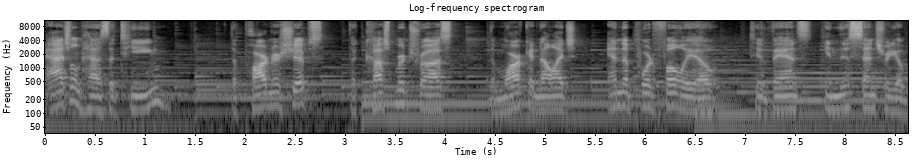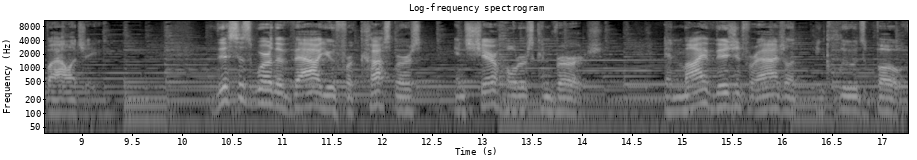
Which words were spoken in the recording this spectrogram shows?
Agilent has the team, the partnerships, the customer trust, the market knowledge, and the portfolio to advance in this century of biology. This is where the value for customers and shareholders converge. And my vision for Agilent includes both.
